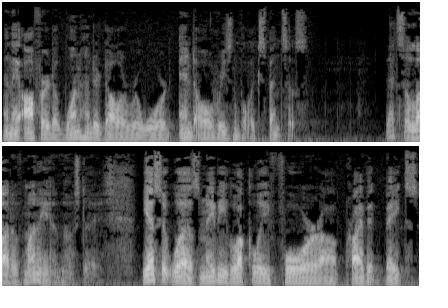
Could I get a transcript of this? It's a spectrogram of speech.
And they offered a $100 reward and all reasonable expenses. That's a lot of money in those days. Yes, it was. Maybe luckily for uh, Private Bates,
